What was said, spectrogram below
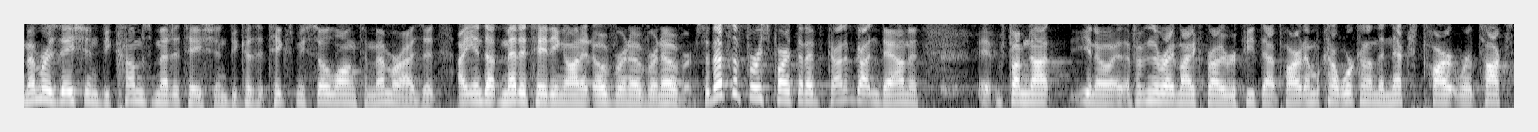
memorization becomes meditation because it takes me so long to memorize it. I end up meditating on it over and over and over. So that's the first part that I've kind of gotten down. And if I'm not you know, if I'm in the right mind, I could probably repeat that part. I'm kind of working on the next part where it talks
